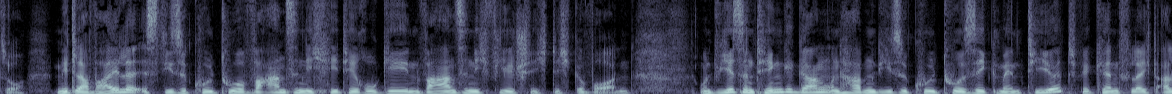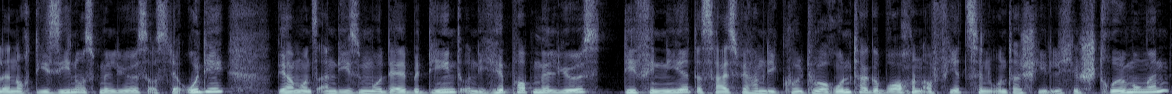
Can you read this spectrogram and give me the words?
So. Mittlerweile ist diese Kultur wahnsinnig heterogen, wahnsinnig vielschichtig geworden. Und wir sind hingegangen und haben diese Kultur segmentiert. Wir kennen vielleicht alle noch die Sinus-Milieus aus der Uni. Wir haben uns an diesem Modell bedient und die Hip-Hop-Milieus definiert. Das heißt, wir haben die Kultur runtergebrochen auf 14 unterschiedliche Strömungen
